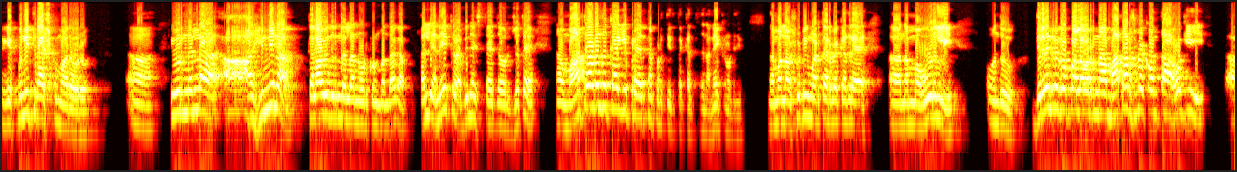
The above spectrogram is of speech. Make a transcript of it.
ಹಾಗೆ ಪುನೀತ್ ರಾಜ್ಕುಮಾರ್ ಅವರು ಇವ್ರನ್ನೆಲ್ಲ, ಆ ಹಿಂದಿನ ಕಲಾವಿದರನ್ನೆಲ್ಲ ನೋಡ್ಕೊಂಡು ಬಂದಾಗ ಅಲ್ಲಿ ಅನೇಕರು ಅಭಿನಯಿಸ್ತಾ ಇದ್ದವ್ರ ಜೊತೆ ನಾವು ಮಾತಾಡೋದಕ್ಕಾಗಿ ಪ್ರಯತ್ನ ಪಡ್ತಿರ್ತಕ್ಕಂಥದ್ದನ್ನ ಅನೇಕ ನೋಡಿದೀವಿ. ನಮ್ಮಲ್ಲಿ ನಾವು ಶೂಟಿಂಗ್ ಮಾಡ್ತಾ ಇರ್ಬೇಕಾದ್ರೆ ನಮ್ಮ ಊರಲ್ಲಿ ಒಂದು ಧೀರೇಂದ್ರ ಗೋಪಾಲ್ ಅವ್ರನ್ನ ಮಾತಾಡಿಸ್ಬೇಕು ಅಂತ ಹೋಗಿ, ಆ,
